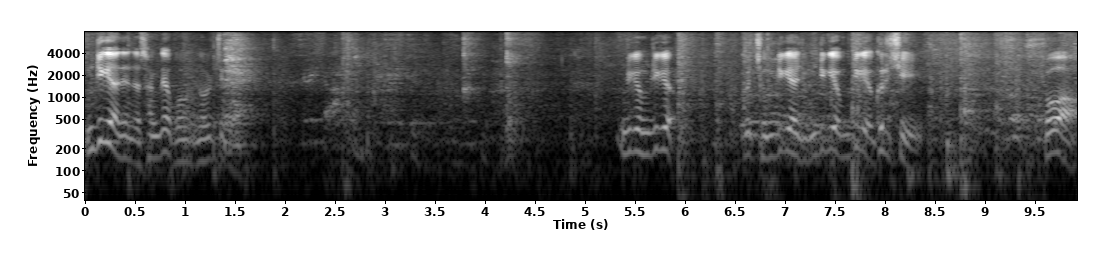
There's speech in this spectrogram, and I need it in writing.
움직여야 된다. 상대가 공 놀지고. 움직여, 움직여. 그렇지. 움직여야지. 움직여, 움직여. 그렇지. 좋아.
